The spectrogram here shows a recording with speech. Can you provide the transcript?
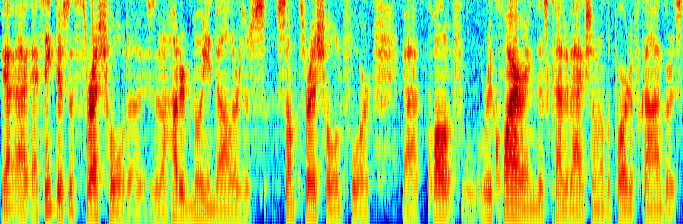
Yeah, I, I think there's a threshold. Uh, is it $100 million or some threshold for uh, quali- requiring this kind of action on the part of Congress?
